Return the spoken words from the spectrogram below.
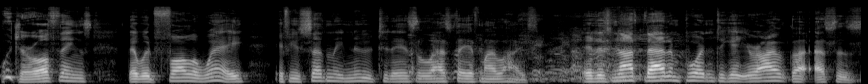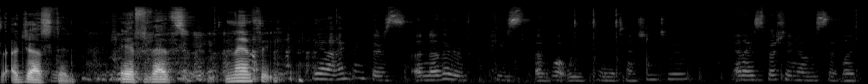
which are all things that would fall away if you suddenly knew today is the last day of my life. It is not that important to get your eyeglasses adjusted, if that's Nancy. Yeah, I think there's another piece of what we pay attention to, and I especially noticed that, like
